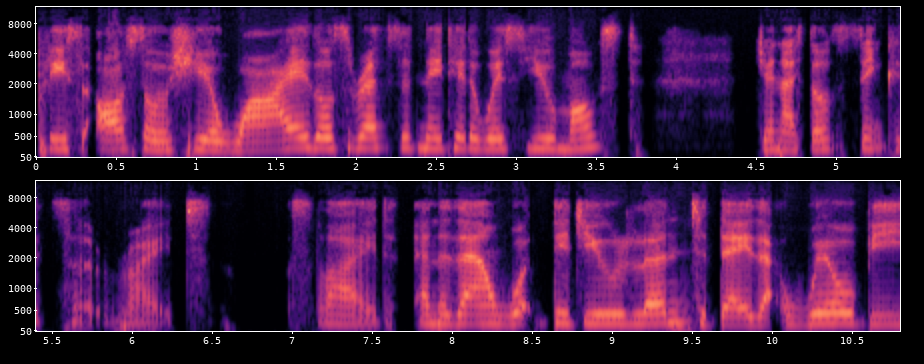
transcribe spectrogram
Please also share why those resonated with you most. Jen, I don't think it's the right slide. And then what did you learn today that will be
